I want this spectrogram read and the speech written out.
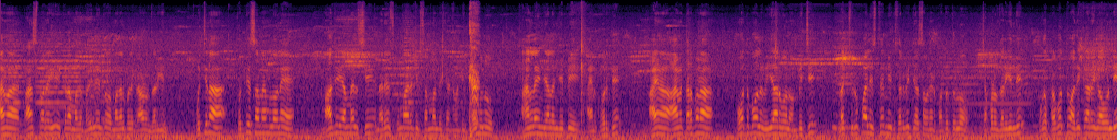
ఆమె ట్రాన్స్ఫర్ అయ్యి ఇక్కడ మద బయలుతో మదనపల్లికి రావడం జరిగింది. వచ్చిన కొద్ది సమయంలోనే మాజీ ఎమ్మెల్సీ నరేష్ కుమార్ రెడ్డికి సంబంధించినటువంటి భూములు ఆన్లైన్ చేయాలని చెప్పి ఆయన కోరితే ఆయన ఆమె తరపున పోతబోలు విఆర్ఓను పంపించి లక్ష రూపాయలు ఇస్తే మీకు సర్వీస్ చేస్తామనే పద్ధతుల్లో చెప్పడం జరిగింది. ఒక ప్రభుత్వ అధికారిగా ఉండి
